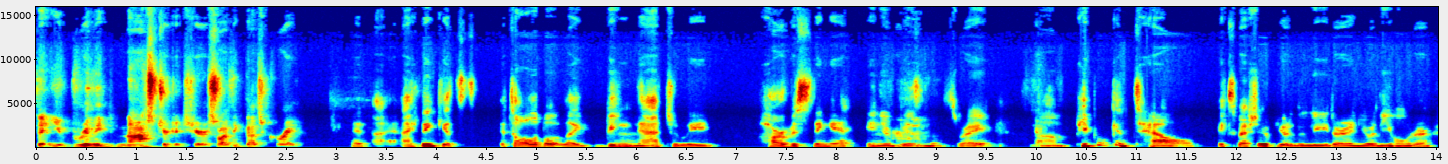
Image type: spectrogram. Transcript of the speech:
that you've really mastered it here. So I think that's great. And I, I think it's it's all about like being naturally harvesting it in your mm-hmm. business, right? Yeah. Um, people can tell, especially if you're the leader and you're the owner,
